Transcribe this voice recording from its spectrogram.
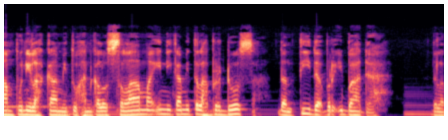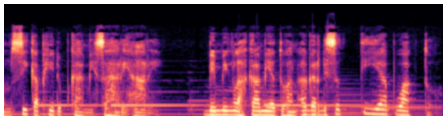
Ampunilah kami Tuhan kalau selama ini kami telah berdosa dan tidak beribadah dalam sikap hidup kami sehari-hari. Bimbinglah kami ya Tuhan agar di setiap waktu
